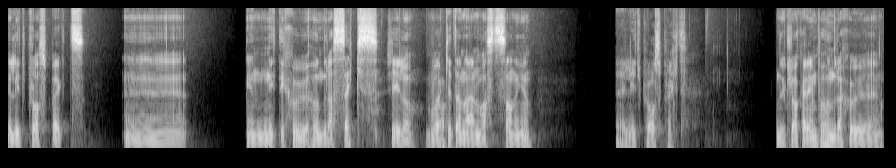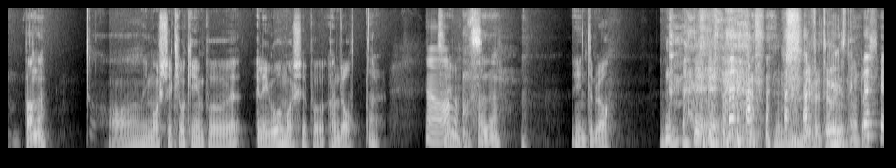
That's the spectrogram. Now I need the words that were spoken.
Elite Prospects eh, 1,97,106 kilo. Vilket är närmast sanningen? Elite Prospect. Du klockar in på 107 pannor. Ja, i morse klockade jag in på, eller igår morse på 108. Ja. Så där. Det är inte bra. det blir för tungt snart. Alltså.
